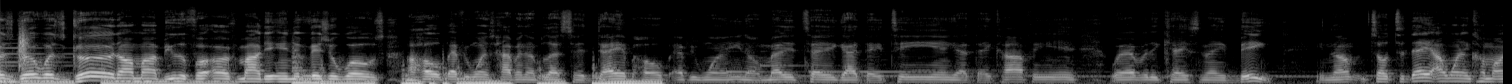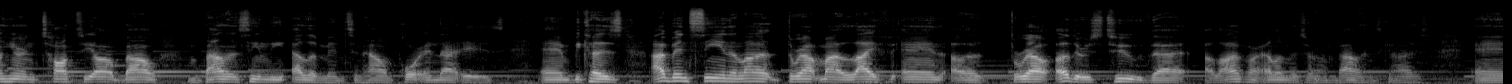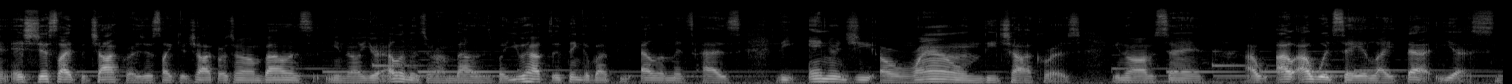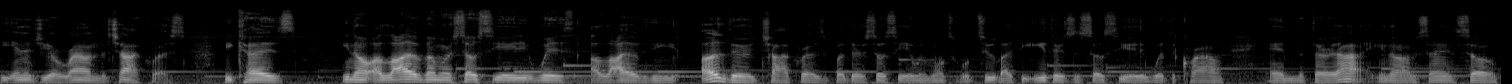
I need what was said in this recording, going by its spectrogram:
what's good, what's good, all my beautiful earth minded individuals. I hope everyone's having a blessed day. I hope everyone, you know, meditate, got their tea in, got their coffee in, wherever the case may be. You know, so today I want to come on here and talk to y'all about balancing the elements and how important that is. And because I've been seeing a lot throughout my life and uh, throughout others too that a lot of our elements are unbalanced, guys. And it's just like the chakras, just like your chakras are unbalanced, you know, your elements are unbalanced. But you have to think about the elements as the energy around the chakras. You know what I'm saying? I, I, I would say it like that, yes, the energy around the chakras. Because, you know, a lot of them are associated with a lot of the other chakras, but they're associated with multiple too. Like the ether is associated with the crown and the third eye. You know what I'm saying? So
